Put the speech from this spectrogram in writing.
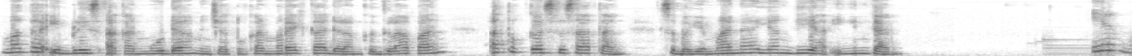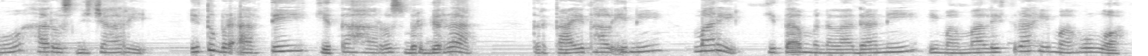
maka iblis akan mudah menjatuhkan mereka dalam kegelapan atau kesesatan sebagaimana yang dia inginkan. Ilmu harus dicari, itu berarti kita harus bergerak. Terkait hal ini, mari kita meneladani Imam Malik rahimahullah.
